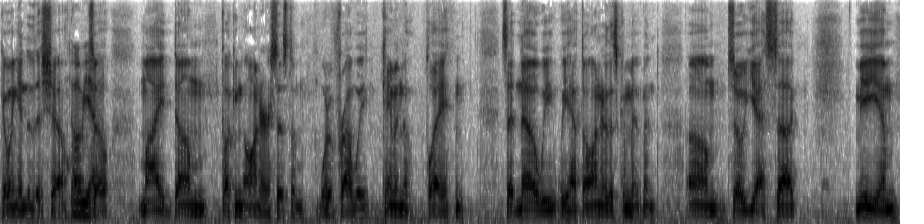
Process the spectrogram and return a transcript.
going into this show. Oh, yeah. So my dumb fucking honor system would have probably came into play and said no, we we have to honor this commitment. Um, so yes, uh, Mia Yim,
